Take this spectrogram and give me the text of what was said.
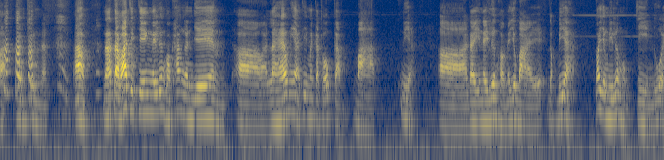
ปรับเพิ่มขึ้นนะอ้าวนะแต่ว่าจริงๆ ในเรื่องของค่าเงินเยนอ่าแล้วเนี่ยที่มันกระทบกับบาทเนี่ยอ่า ในในเรื่องของนโยบายดอกเบี้ย ก็ยังมีเรื่องของจีนด้วย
